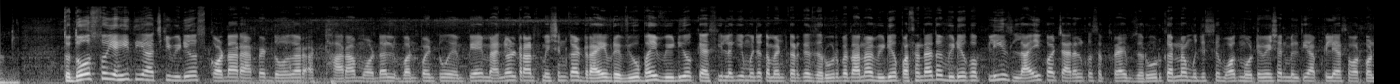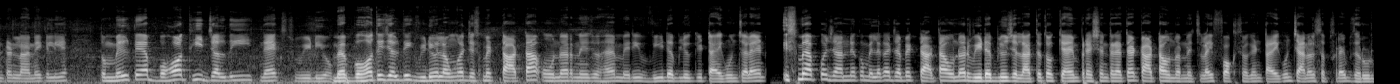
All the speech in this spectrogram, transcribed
तो दोस्तों, यही थी आज की video Skoda Rapid 2018 model 1.2 MPI manual transmission का ड्राइव रिव्यू भाई, वीडियो कैसी लगी मुझे कमेंट करके ज़रूर बताना। वीडियो पसंद आए तो वीडियो को प्लीज़ लाइक और चैनल को सब्सक्राइब ज़रूर करना। मुझे इससे बहुत मोटिवेशन मिलती है आपके लिए ऐसा और कंटेंट लाने के लिए। तो मिलते हैं बहुत ही जल्दी नेक्स्ट वीडियो मैं। बहुत ही जल्दी एक वीडियो लाऊँगा जिसमें टाटा ओनर ने जो है मेरी वीडब्ल्यू की टाइगून चलाई। इसमें आपको जानने को मिलेगा, जब एक टाटा ओनर वीडब्ल्यू चलाते तो क्या इंप्रेशन रहता है? टाटा ओनर ने चलाई फॉक्स टाइगून चैनल सब्सक्राइब ज़रूर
